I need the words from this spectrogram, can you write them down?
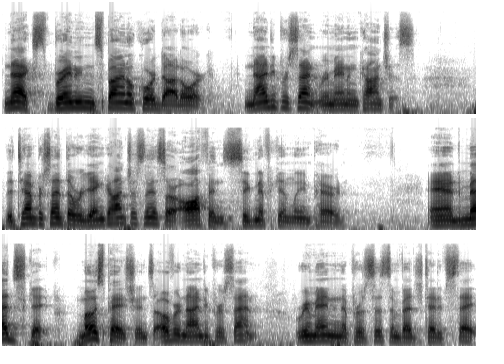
Next, brainandspinalcord.org. 90% remain unconscious. The 10% that regain consciousness are often significantly impaired. And Medscape. Most patients, over 90%, remain in a persistent vegetative state.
